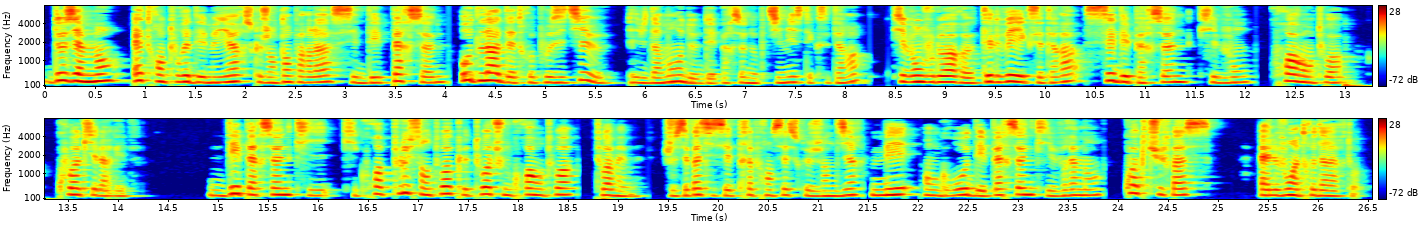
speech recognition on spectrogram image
Deuxièmement, être entouré des meilleurs. Ce que j'entends par là, c'est des personnes au-delà d'être positives, évidemment, de des personnes optimistes, etc. qui vont vouloir euh, t'élever, etc. C'est des personnes qui vont croire en toi, quoi qu'il arrive des personnes qui, qui croient plus en toi que toi tu ne crois en toi toi-même. Je sais pas si c'est très français ce que je viens de dire, mais en gros des personnes qui vraiment, quoi que tu fasses, elles vont être derrière toi.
